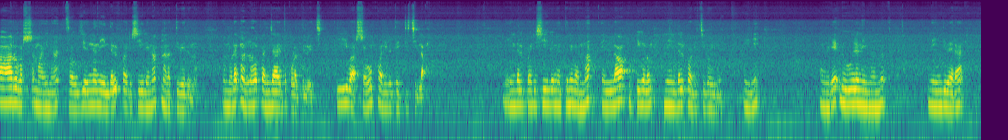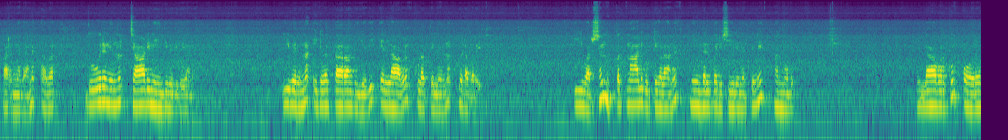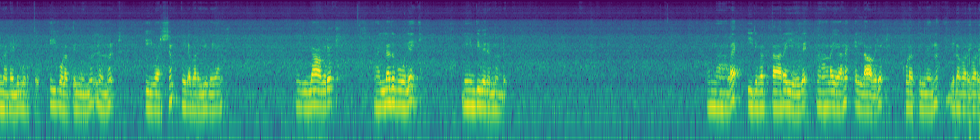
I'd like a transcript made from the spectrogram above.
ആറു വർഷമായി ഞാൻ സൗജന്യ നീന്തൽ പരിശീലനം നടത്തി വരുന്നു. നമ്മുടെ മണ്ണൂർ പഞ്ചായത്ത് കുളത്തിൽ വെച്ച്. ഈ വർഷവും പതിവ് തെറ്റിച്ചില്ല. നീന്തൽ പരിശീലനത്തിന് വന്ന എല്ലാ കുട്ടികളും നീന്തൽ പഠിച്ചു കഴിഞ്ഞു. ഇനി അവരെ ദൂരെ നിന്നൊന്ന് നീന്തി വരാൻ പറഞ്ഞതാണ് അവർ. ദൂരെ നിന്നും ചാടി നീന്തി വരികയാണ്. ഈ വരുന്ന ഇരുപത്താറാം തീയതി എല്ലാവരും കുളത്തിൽ നിന്ന് വിട പറയും. ഈ വർഷം മുപ്പത്തിനാല് കുട്ടികളാണ് നീന്തൽ പരിശീലനത്തിന് വന്നത്. എല്ലാവർക്കും ഓരോ മെഡൽ കൊടുത്തു. ഈ കുളത്തിൽ നിന്നും നമ്മൾ ഈ വർഷം വിട പറയുകയാണ്. എല്ലാവരും നല്ലതുപോലെ നീന്തി വരുന്നുണ്ട്. നാളെ ഇരുപത്താറ് ഏഴ് നാളെയാണ് എല്ലാവരും കുളത്തിൽ നിന്ന് വിട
